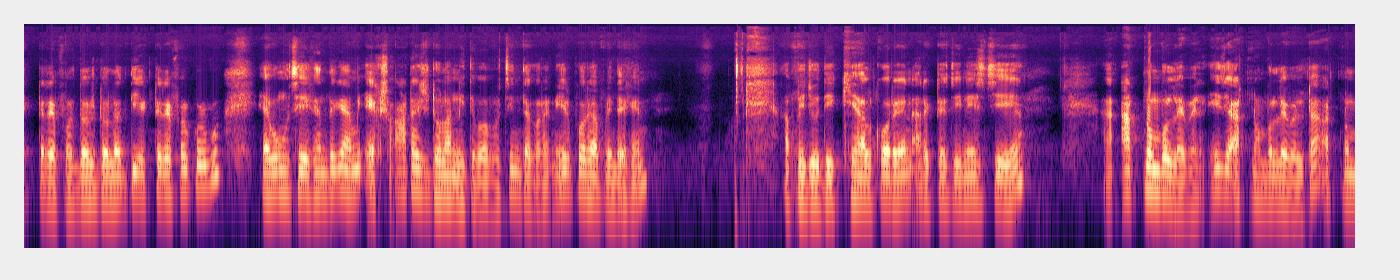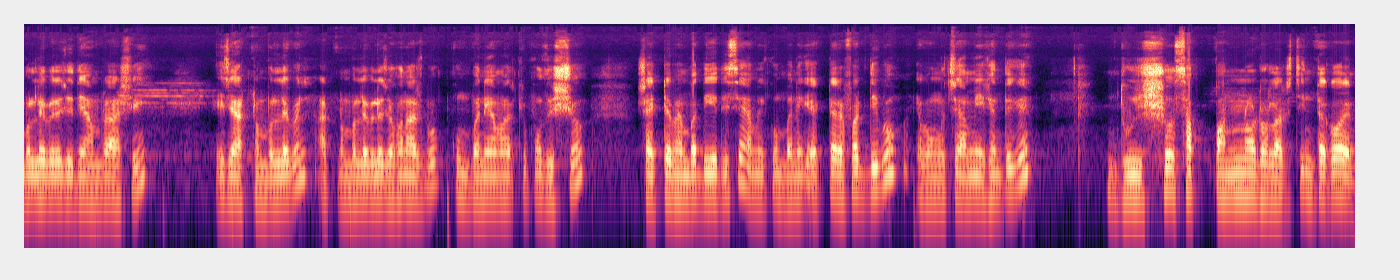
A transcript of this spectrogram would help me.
একটা রেফার দশ ডলার দিয়ে একটা রেফার করব এবং হচ্ছে এখান থেকে আমি একশো আঠাশ ডলার নিতে পারব, চিন্তা করেন। এরপরে আপনি দেখেন আপনি যদি খেয়াল করেন আরেকটা জিনিস যে, আট নম্বর লেভেল এই যে আট নম্বর লেভেলটা আট নম্বর লেভেলে যদি আমরা আসি, এই যে আট নম্বর লেভেল আট নম্বর লেভেলে যখন আসব কোম্পানি আমাকে পঁচিশশো ষাটটা মেম্বার দিয়ে দিছে, আমি কোম্পানিকে একটা রেফার দিব এবং হচ্ছে আমি এখান থেকে দুইশো ছাপ্পান্ন ডলার চিন্তা করেন,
